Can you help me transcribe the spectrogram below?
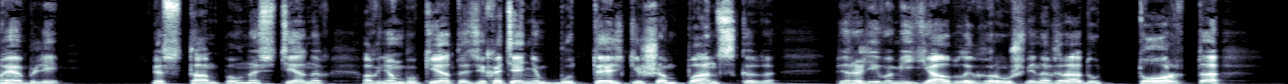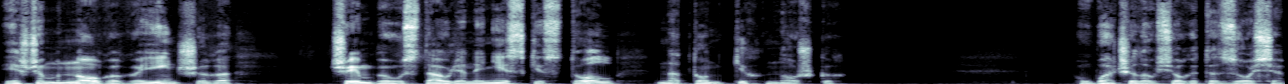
мэблі, эстампаў на сценах, агнём букета, зіхаценнем бутэлькі шампанскага, пералівамі яблык груш вінаграду торта яшчэ многага іншага чым быў устаўлены нізкі стол на тонкіх ножках убачыла ўсё гэта зося.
